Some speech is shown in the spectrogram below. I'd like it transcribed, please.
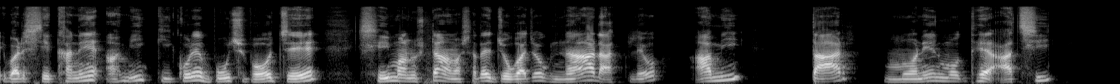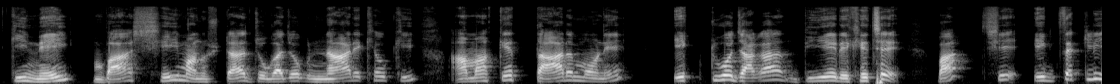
এবার সেখানে আমি কি করে বুঝব যে সেই মানুষটা আমার সাথে যোগাযোগ না রাখলেও আমি তার মনের মধ্যে আছি কি নেই বা সেই মানুষটা যোগাযোগ না রেখেও কি আমাকে তার মনে একটুও জায়গা দিয়ে রেখেছে বা সে এক্স্যাক্টলি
